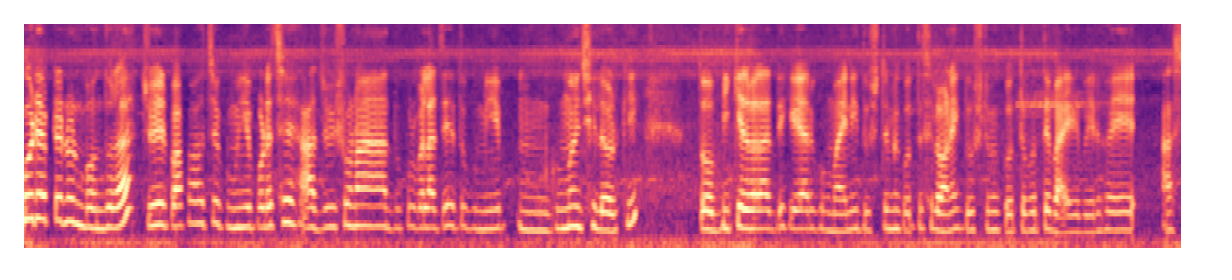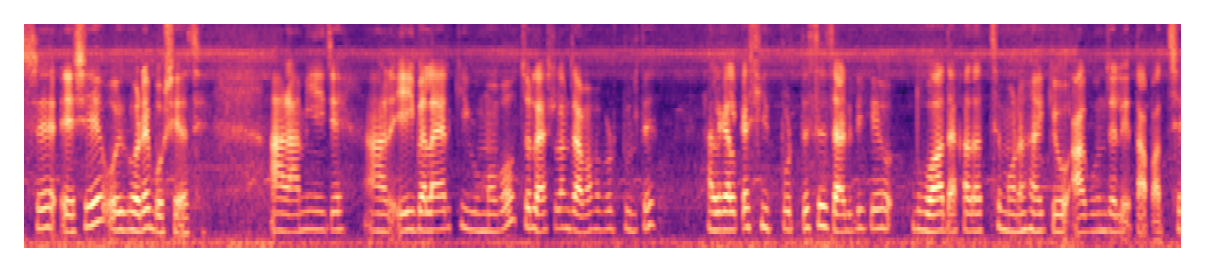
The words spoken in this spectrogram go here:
গুড আফটারনুন বন্ধুরা। জুইয়ের পাপা হচ্ছে ঘুমিয়ে পড়েছে। আর জুই সোনা দুপুরবেলা যেহেতু ঘুমিয়ে ঘুমিয়েছিল আর কি, তো বিকেলবেলার দিকে আর ঘুমায়নি। দুষ্টুমি করতেছিল অনেক। দুষ্টুমি করতে করতে বাইরে বের হয়ে আসছে, এসে ওই ঘরে বসে আছে। আর আমি এই যে, আর এই বেলায় আর কি ঘুমাবো? চলে আসলাম জামা কাপড় তুলতে। হালকা হালকা শীত পড়তেছে, চারিদিকে ধোয়া দেখা যাচ্ছে, মনে হয় কেউ আগুন জ্বালিয়ে তাপাচ্ছে।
